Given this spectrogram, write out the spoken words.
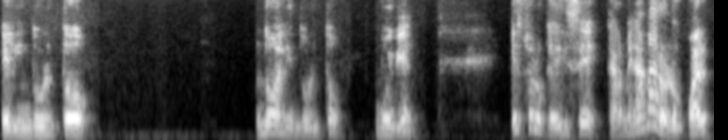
el indulto, no al indulto. Muy bien. Esto es lo que dice Carmen Amaro, lo cual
